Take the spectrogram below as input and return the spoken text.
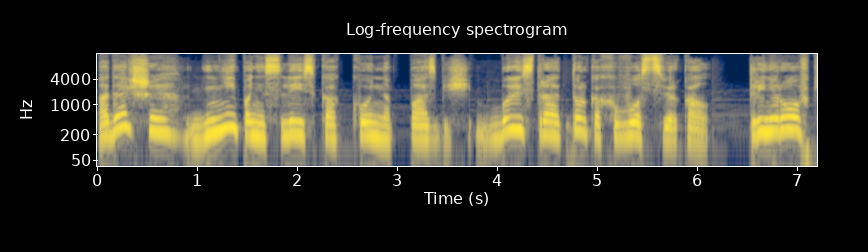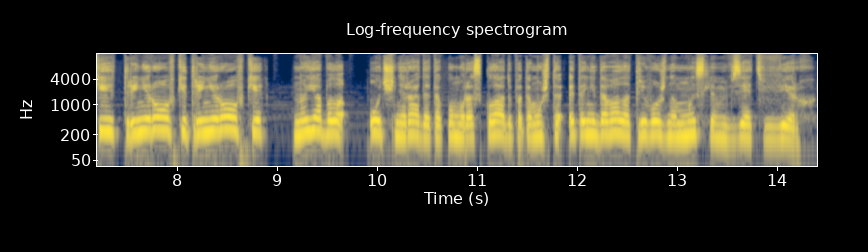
А дальше дни понеслись, как конь на пастбище. Быстро, только хвост сверкал. Тренировки, тренировки, тренировки. Но я была очень рада такому раскладу, потому что это не давало тревожным мыслям взять вверх.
